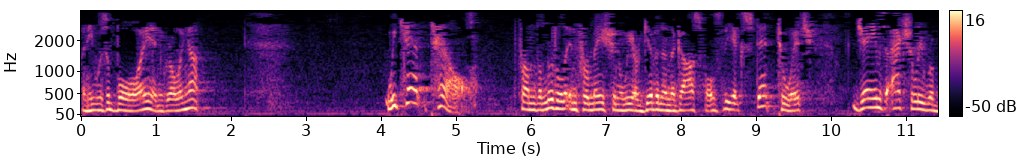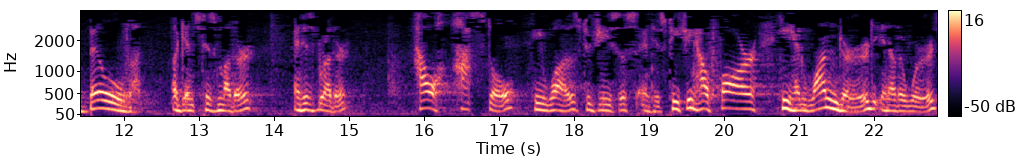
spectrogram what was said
when he was a boy and growing up. We can't tell from the little information we are given in the Gospels the extent to which James actually rebelled against his mother and his brother, how hostile he was to Jesus and his teaching, how far he had wandered, in other words.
